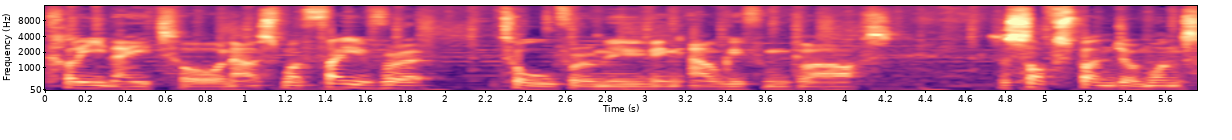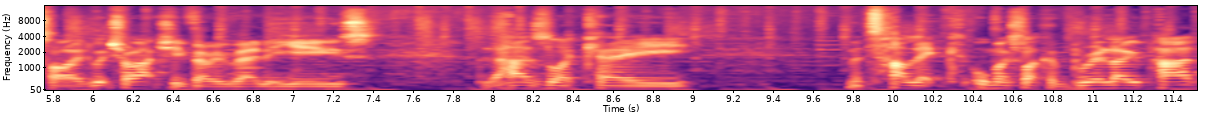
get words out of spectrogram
Cleanator. Now it's my favourite tool for removing algae from glass. It's a soft sponge on one side, which I actually very rarely use, but it has like a metallic, almost like a Brillo pad,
